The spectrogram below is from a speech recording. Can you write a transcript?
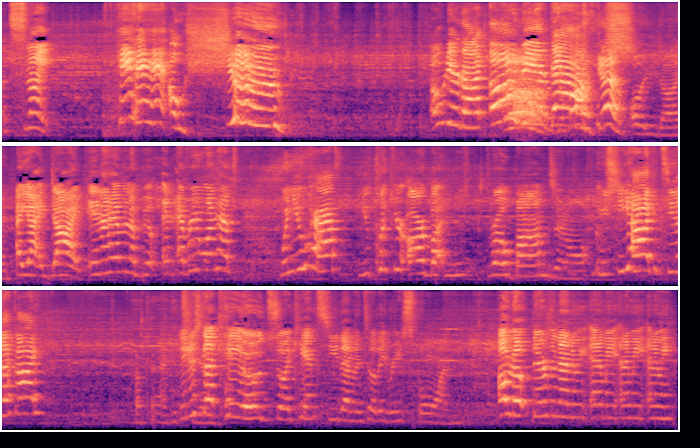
Let's snipe. Hehehe! Oh shoot! Oh dear God! Oh dear oh, God! Yes. Oh, you died. I, I died, and I have an ability. And everyone has. When you have, you click your R button throw bombs and all. You see how I can see that guy? Okay, I can They just him. got KO'd, so I can't see them until they respawn. Oh no, there's an enemy, enemy, enemy, enemy.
